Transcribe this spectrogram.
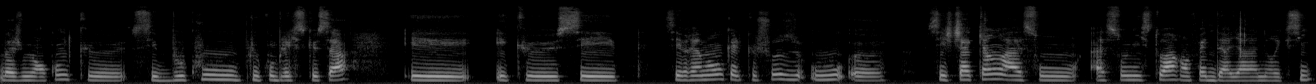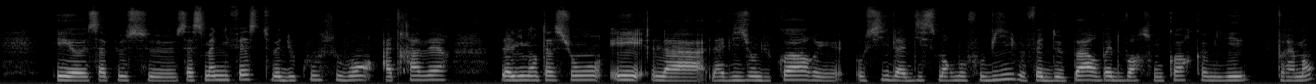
bah, je me rends compte que c'est beaucoup plus complexe que ça, et, que c'est vraiment quelque chose où euh, chacun a son, son histoire en fait derrière l'anorexie et euh, ça peut se ça se manifeste bah, du coup souvent à travers l'alimentation et la, la, vision du corps et aussi la dysmormophobie, le fait de ne pas en fait voir son corps comme il est vraiment.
